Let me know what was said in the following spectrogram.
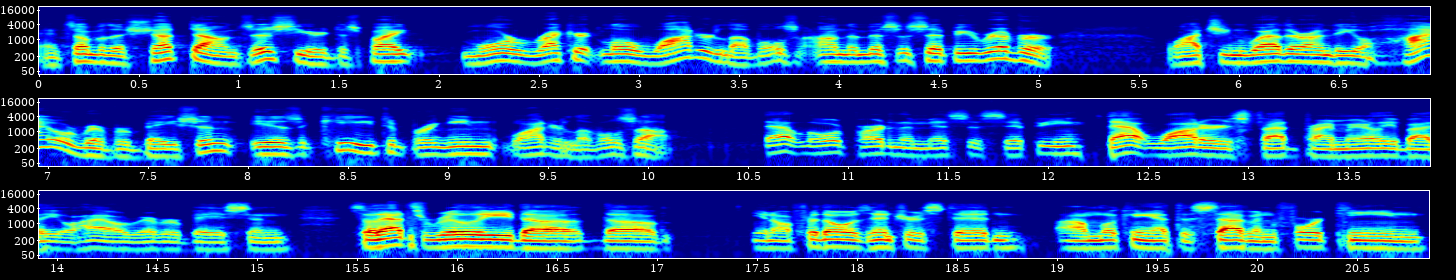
and some of the shutdowns this year, despite more record low water levels on the Mississippi River. Watching weather on the Ohio River Basin is a key to bringing water levels up that lower part of the Mississippi, that water is fed primarily by the Ohio River Basin. So that's really the the you know for those interested, um, looking at the 7, 14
